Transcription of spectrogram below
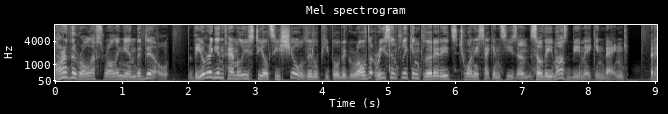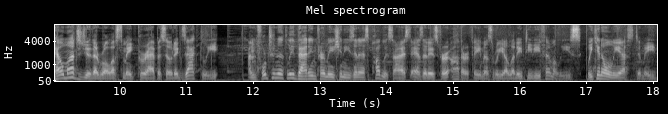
Are the Roloffs rolling in the dough? The Oregon Family's TLC show Little People Big World recently concluded its 22nd season, so they must be making bank. But how much do the Roloffs make per episode exactly? Unfortunately, that information isn't as publicized as it is for other famous reality TV families. We can only estimate.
